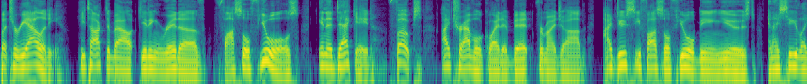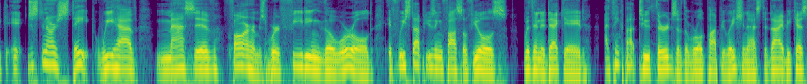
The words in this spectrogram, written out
but to reality. He talked about getting rid of fossil fuels in a decade. Folks, I travel quite a bit for my job. I do see fossil fuel being used, and I see like it, just in our state, we have massive farms. We're feeding the world. If we stop using fossil fuels within a decade, I think about two thirds of the world population has to die because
